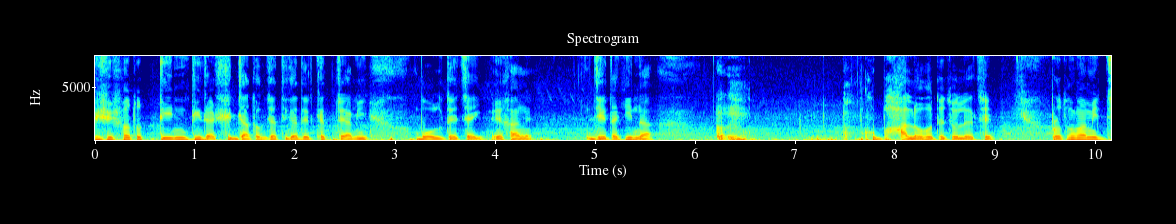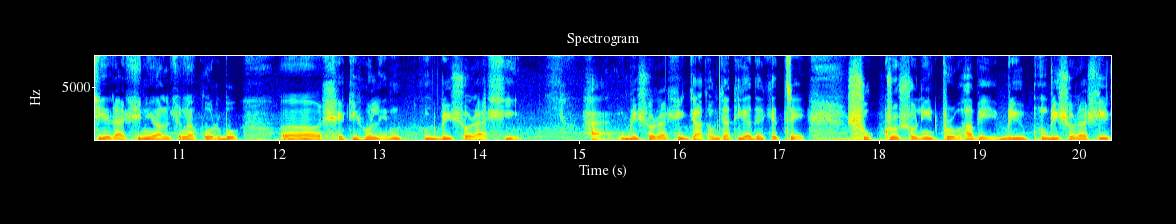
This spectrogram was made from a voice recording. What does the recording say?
বিশেষত তিনটি রাশির জাতক জাতিকাদের ক্ষেত্রে আমি বলতে চাই এখানে, যেটা কি না খুব ভালো হতে চলেছে। প্রথম আমি যে রাশি নিয়ে আলোচনা করব সেটি হলেন বৃষ রাশি হ্যাঁ বৃষ রাশির জাতক জাতিকাদের ক্ষেত্রে শুক্র শনির প্রভাবে বৃ- বৃষ রাশির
